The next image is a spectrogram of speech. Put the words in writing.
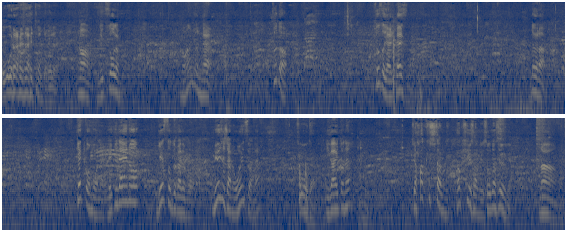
おごられないとのとこで。あできそうでも何でしょうねちょっとちょっとやりたいですね。だから結構もうね歴代のゲストとかでもミュージシャンが多いんですよね。そうだよ。意外とね。じゃあ白手さん白手さんに相談するよねああ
